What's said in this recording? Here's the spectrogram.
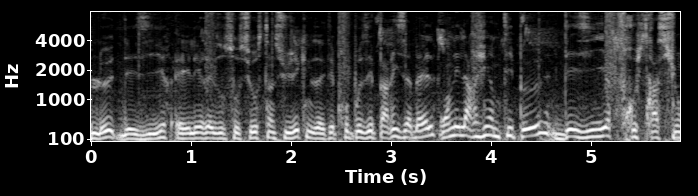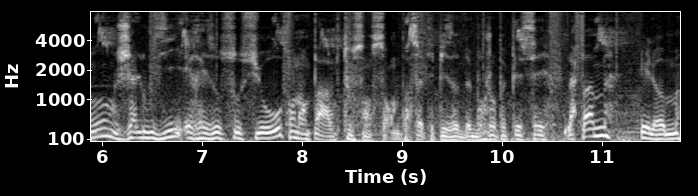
le désir et les réseaux sociaux, c'est un sujet qui nous a été proposé par Isabelle. On élargit un petit peu, désir, frustration, jalousie et réseaux sociaux. On en parle tous ensemble dans cet épisode de Bonjour PPC. La femme et l'homme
